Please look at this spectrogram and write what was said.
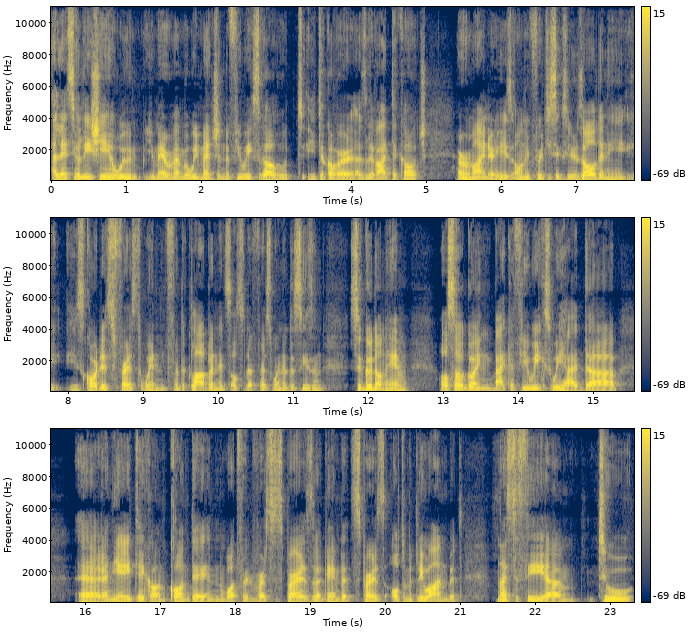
Alessio Lisci, who we, you may remember we mentioned a few weeks ago, who t- he took over as Levante coach a reminder he's only 36 years old and he, he, he scored his first win for the club and it's also the first win of the season so good on him also going back a few weeks we had uh, uh, Ranieri take on Conte in Watford versus Spurs a game that Spurs ultimately won but nice to see um, two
